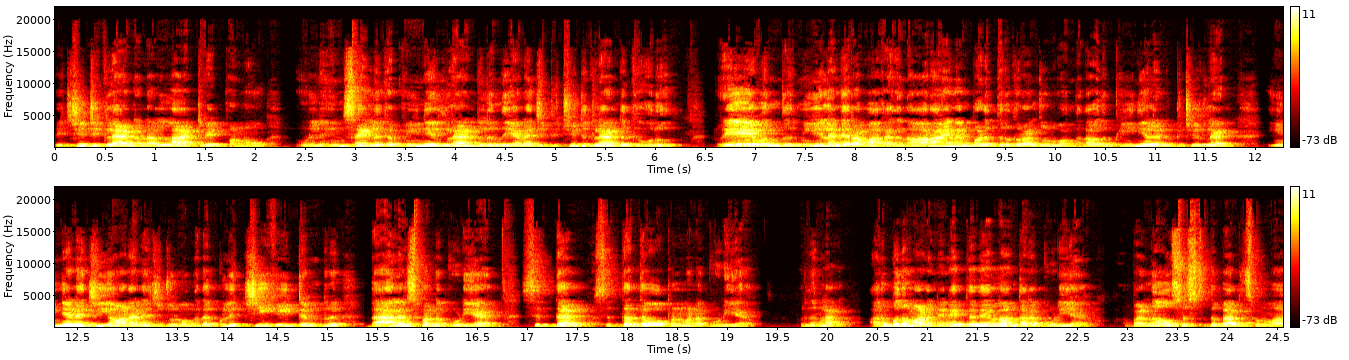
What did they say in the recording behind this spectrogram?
பிச்சிட்டு கிளாண்டை நல்லா ஆக்டிவேட் பண்ணும். உள்ள இன்சைடில் இருக்க பீனியல் கிளாண்டிலேருந்து எனர்ஜி பிச்சிட்டு கிளாண்டுக்கு ஒரு ரே வந்து நீல நிறமாக அது நாராயணன் படுத்திருக்கிறான்னு சொல்லுவாங்க. அதாவது பீனியல் அண்ட் பிச்சிட்டு gland yin energy yang energy சொல்லுவாங்க. அதாவது குளிர்ச்சி ஹீட் என்று பேலன்ஸ் பண்ணக்கூடிய சித்த சித்தத்தை ஓப்பன் பண்ணக்கூடிய புரியுதுங்களா? அற்புதமான நினைத்ததையெல்லாம் தரக்கூடிய அப்போ நர்வ் சிஸ்டத்தை பேலன்ஸ் பண்ணுமா?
